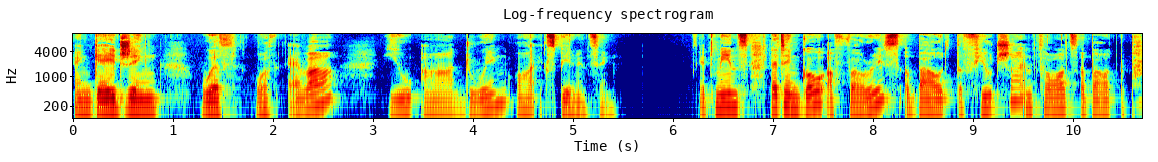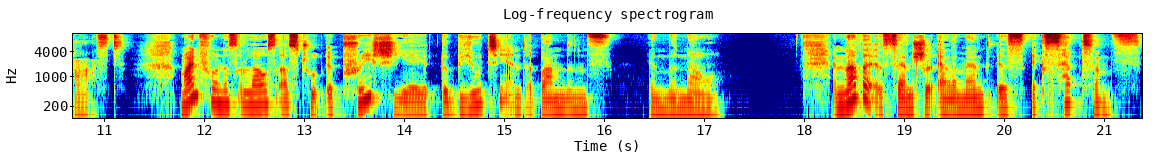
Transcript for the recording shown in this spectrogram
engaging with whatever you are doing or experiencing. It means letting go of worries about the future and thoughts about the past. Mindfulness allows us to appreciate the beauty and abundance in the now. Another essential element is acceptance.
